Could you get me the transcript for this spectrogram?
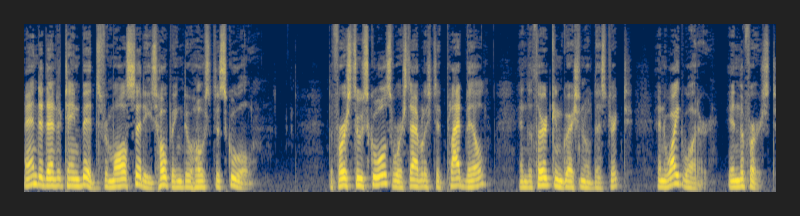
and it entertained bids from all cities hoping to host a school. The first two schools were established at Platteville in the 3rd Congressional District and Whitewater in the 1st.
